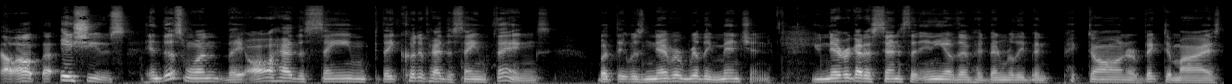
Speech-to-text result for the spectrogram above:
uh, uh issues in this one they all had the same they could have had the same things but it was never really mentioned. You never got a sense that any of them had been really been picked on or victimized.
